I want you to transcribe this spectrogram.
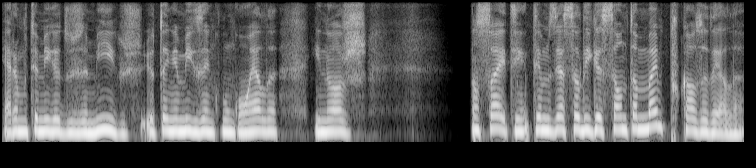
Era muito amiga dos amigos. Eu tenho amigos em comum com ela e nós, não sei, tem- temos essa ligação também por causa dela,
